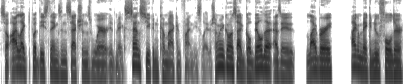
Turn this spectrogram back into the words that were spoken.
So I like to put these things in sections where it makes sense. You can come back and find these later. So I'm going to go inside Go Build it as a library. I can make a new folder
